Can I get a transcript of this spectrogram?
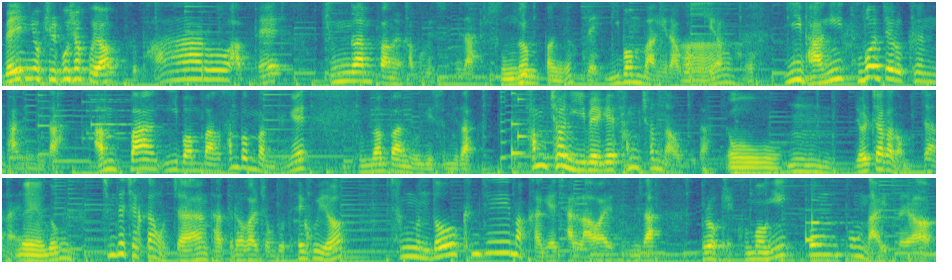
메인 욕실 보셨고요. 그 바로 앞에 중간방을 가보겠습니다. 중간방이요? 네, 2번 방이라고 할게요. 아, 네. 이 방이 두 번째로 큰 방입니다. 안방, 2번 방, 3번 방 중에 중간방이 여기 있습니다. 3,200에 3,000 나옵니다. 오. 음, 열자가 넘잖아요. 네, 너무 침대, 책상, 옷장 다 들어갈 정도 되고요. 창문도 큼지막하게 잘 나와 있습니다. 이렇게 구멍이 뽕뽕 나 있어요.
